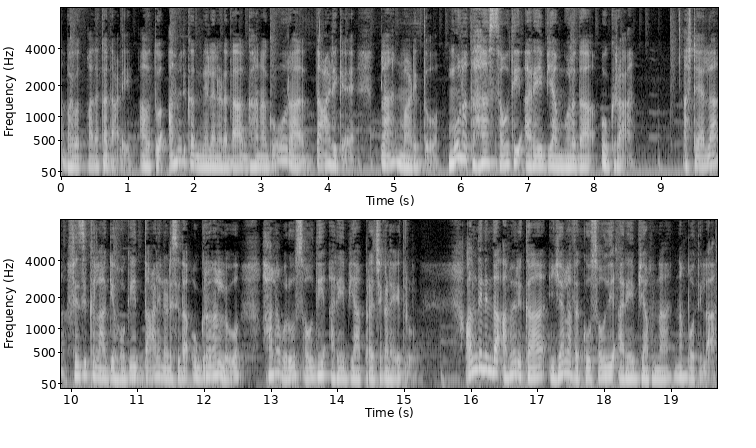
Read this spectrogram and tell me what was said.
ಭಯೋತ್ಪಾದಕ ದಾಳಿ. ಅವತ್ತು ಅಮೆರಿಕದ ಮೇಲೆ ನಡೆದ ಘನಘೋರ ದಾಳಿಗೆ ಪ್ಲಾನ್ ಮಾಡಿದ್ದು. ಮೂಲತಃ ಸೌದಿ ಅರೇಬಿಯಾ ಮೂಲದ ಉಗ್ರ. ಅಷ್ಟೇ ಅಲ್ಲ ಫಿಸಿಕಲ್ ಆಗಿ ಹೋಗಿ ದಾಳಿ ನಡೆಸಿದ ಉಗ್ರರಲ್ಲೂ ಹಲವರು ಸೌದಿ ಅರೇಬಿಯಾ ಪ್ರಜೆಗಳೇ ಇದ್ರು. ಅಂದಿನಿಂದ ಅಮೆರಿಕ ಎಲ್ಲದಕ್ಕೂ ಸೌದಿ ಅರೇಬಿಯಾವನ್ನ ನಂಬೋದಿಲ್ಲ.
